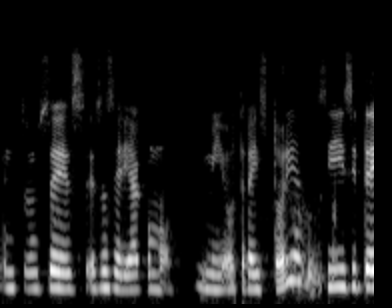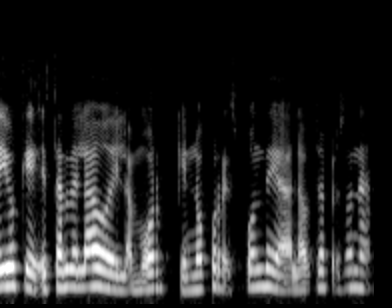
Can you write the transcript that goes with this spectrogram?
entonces eso sería como mi otra historia. Sí, sí te digo que estar del lado del amor que no corresponde a la otra persona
